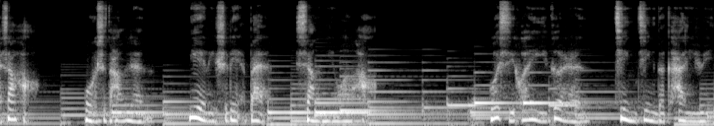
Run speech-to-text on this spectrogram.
晚上好，我是唐人，夜里十点半向你问好。我喜欢一个人静静的看云，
